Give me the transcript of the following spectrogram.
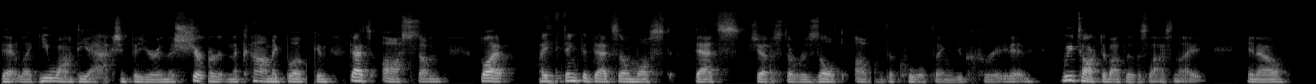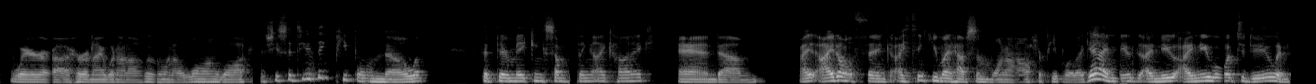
that like you want the action figure and the shirt and the comic book, and that's awesome. But I think that that's almost that's just a result of the cool thing you created. We talked about this last night, you know, where uh, her and I went on a we went on a long walk, and she said, "Do you think people know that they're making something iconic?" And um, I I don't think I think you might have some one-offs where people are like, "Yeah, I knew I knew I knew what to do," and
